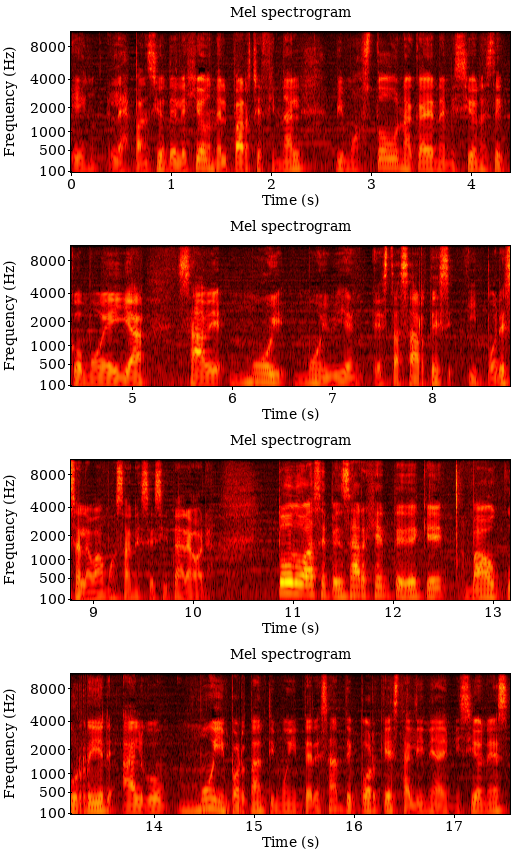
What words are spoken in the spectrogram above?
en la expansión de Legión, en el parche final, vimos toda una cadena de misiones de cómo ella sabe muy muy bien estas artes y por eso la vamos a necesitar ahora todo hace pensar gente de que va a ocurrir algo muy importante y muy interesante porque esta línea de misiones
